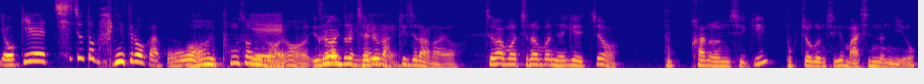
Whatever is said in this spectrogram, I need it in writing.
여기에 치즈도 많이 들어가고 어, 풍성이 예, 나요. 이 사람들 재료를 아끼질 않아요. 제가 뭐 지난번 얘기했죠. 북한 음식이 북쪽 음식이 맛있는 이유.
